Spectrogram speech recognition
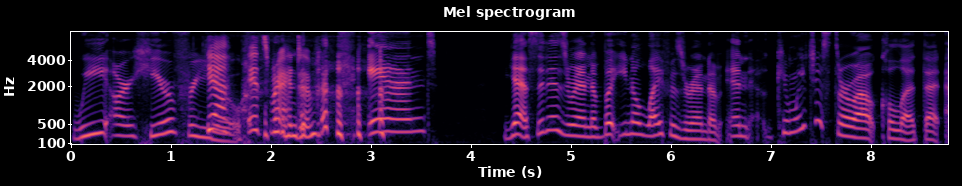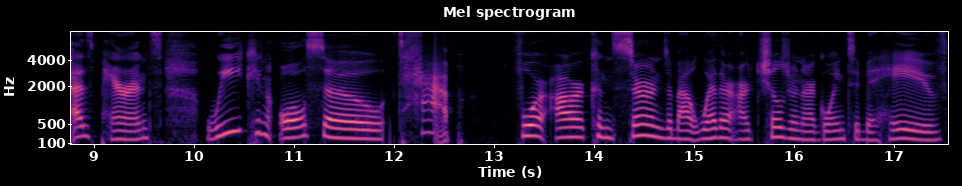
we are here for you. Yeah, it's random. and Yes, it is random, but you know, life is random. And can we just throw out, Colette, that as parents, we can also tap for our concerns about whether our children are going to behave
